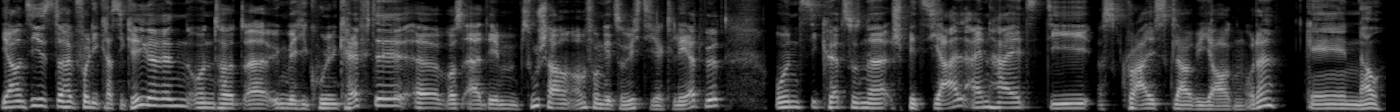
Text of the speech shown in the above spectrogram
Ja, und sie ist da halt voll die krasse Kriegerin und hat äh, irgendwelche coolen Kräfte, äh, was auch dem Zuschauer am Anfang nicht so richtig erklärt wird und sie gehört zu einer Spezialeinheit, die Skrulls, glaube ich, jagen, oder? Genau.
